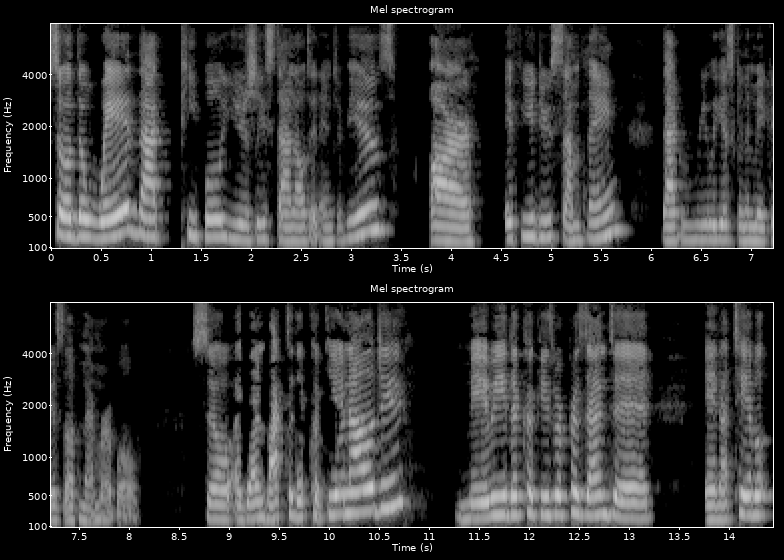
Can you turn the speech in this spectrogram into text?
So the way that people usually stand out in interviews are if you do something that really is going to make yourself memorable. So again, back to the cookie analogy, maybe the cookies were presented in a table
